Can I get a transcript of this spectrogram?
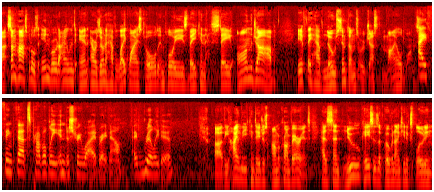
Uh, some hospitals in Rhode Island and Arizona have likewise told employees they can stay on the job if they have no symptoms or just mild ones. I think that's probably industry wide right now. I really do. Uh, the highly contagious Omicron variant has sent new cases of COVID 19 exploding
